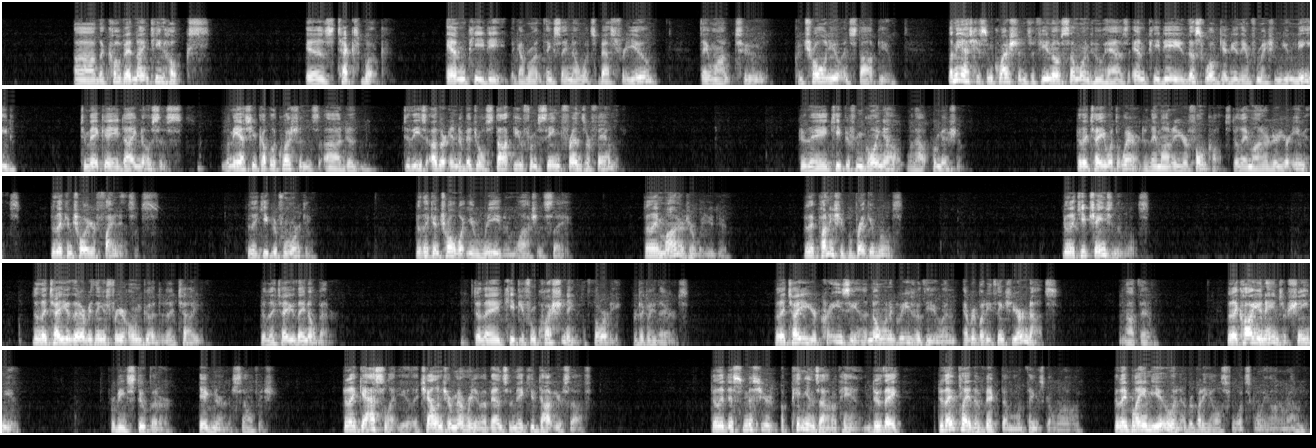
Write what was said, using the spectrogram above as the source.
Uh, the COVID 19 hoax is textbook NPD. The government thinks they know what's best for you, they want to control you and stop you. Let me ask you some questions. If you know someone who has NPD, this will give you the information you need to make a diagnosis. Let me ask you a couple of questions. Uh, do, do these other individuals stop you from seeing friends or family? Do they keep you from going out without permission? Do they tell you what to wear? Do they monitor your phone calls? Do they monitor your emails? Do they control your finances? Do they keep you from working? Do they control what you read and watch and say? Do they monitor what you do? Do they punish you for breaking rules? Do they keep changing the rules? Do they tell you that everything is for your own good? Do they tell you? Do they tell you they know better? Do they keep you from questioning authority, particularly theirs? Do they tell you you're crazy and that no one agrees with you and everybody thinks you're nuts? Not them. Do they call you names or shame you for being stupid or ignorant or selfish? Do they gaslight you? They challenge your memory of events and make you doubt yourself? Do they dismiss your opinions out of hand? Do they do they play the victim when things go wrong? Do they blame you and everybody else for what's going on around them?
